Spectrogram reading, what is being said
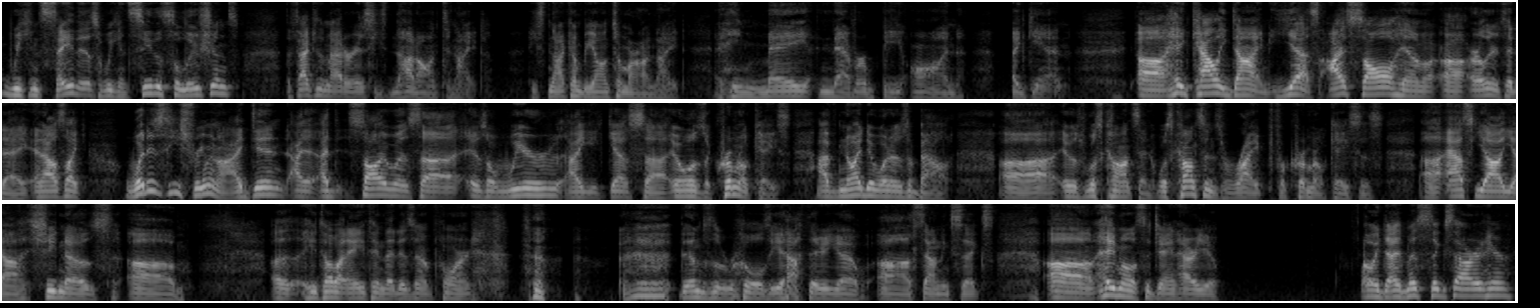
We can say this. We can see the solutions. The fact of the matter is, he's not on tonight. He's not going to be on tomorrow night, and he may never be on again. Uh, hey, Callie Dime. Yes, I saw him uh, earlier today, and I was like, "What is he streaming on?" I didn't. I, I saw it was uh, it was a weird. I guess uh, it was a criminal case. I have no idea what it was about. Uh, it was Wisconsin. Wisconsin's ripe for criminal cases. Uh, ask Yaya; she knows. Um, uh, he talk about anything that isn't important. Them's the rules. Yeah, there you go. Uh, sounding six. Um, hey, Melissa Jane, how are you? Oh, wait, did I miss Six Hour in here?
